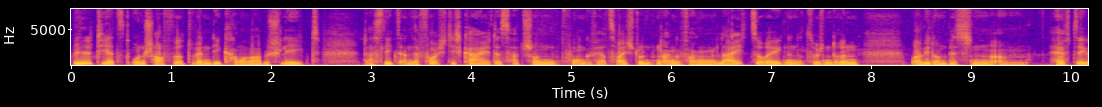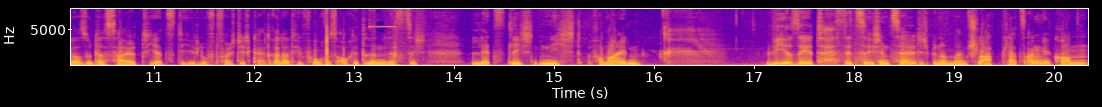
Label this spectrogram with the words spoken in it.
Bild jetzt unscharf wird, wenn die Kamera beschlägt, das liegt an der Feuchtigkeit. Es hat schon vor ungefähr zwei Stunden angefangen leicht zu regnen, zwischendrin mal wieder ein bisschen ähm, heftiger, sodass halt jetzt die Luftfeuchtigkeit relativ hoch ist. Auch hier drin lässt sich letztlich nicht vermeiden. Wie ihr seht, sitze ich im Zelt. Ich bin an meinem Schlafplatz angekommen.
